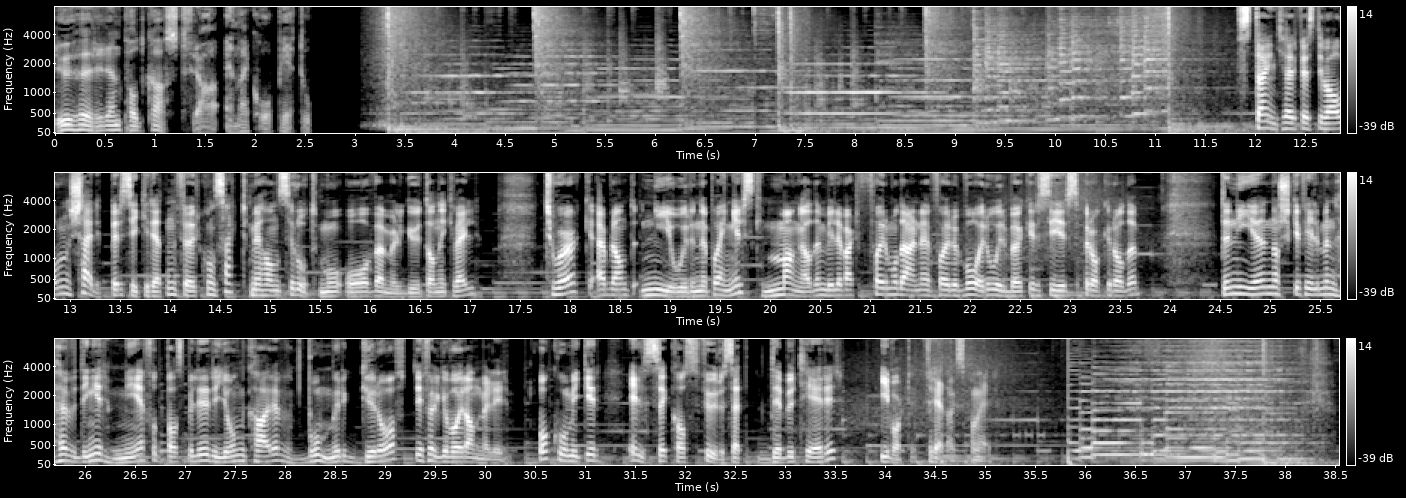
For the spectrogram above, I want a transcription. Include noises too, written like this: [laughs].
Du hører en podkast fra NRK P2. Steinkjerfestivalen skjerper sikkerheten før konsert med Hans Rotmo og Vømmelgutane i kveld. Twerk er blant nyordene på engelsk. Mange av dem ville vært for moderne for våre ordbøker, sier Språkrådet. Den nye norske filmen 'Høvdinger' med fotballspiller Jon Carew bommer grovt, ifølge vår anmelder. Og komiker Else Kåss Furuseth debuterer i vårt fredagspanel.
